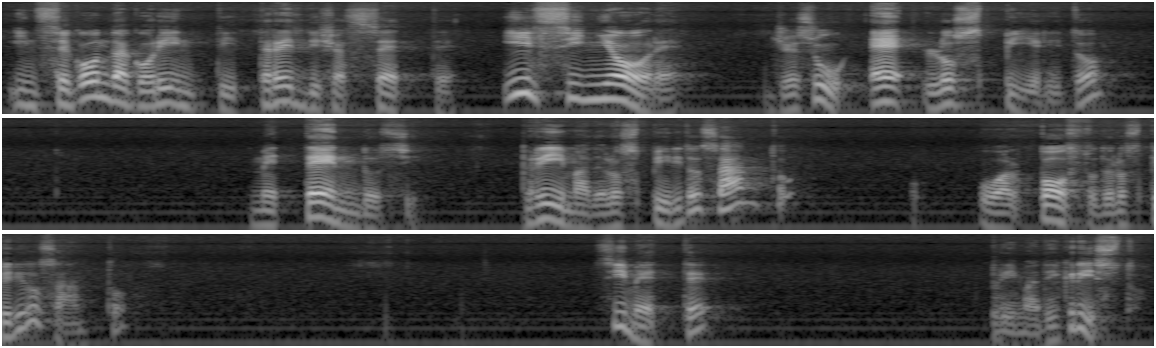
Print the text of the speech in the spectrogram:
in 2 Corinti 3:17, il Signore Gesù è lo Spirito, mettendosi prima dello Spirito Santo o al posto dello Spirito Santo, si mette prima di Cristo.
